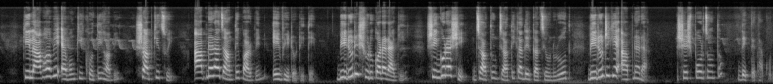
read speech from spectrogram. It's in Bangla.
কি লাভ হবে এবং কি ক্ষতি হবে? সব কিছুই আপনারা জানতে পারবেন এই ভিডিওটিতে। ভিডিওটি শুরু করার আগে সিংহরাশি জাতক জাতিকাদের কাছে অনুরোধ, ভিডিওটিকে আপনারা শেষ পর্যন্ত দেখতে থাকুন।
